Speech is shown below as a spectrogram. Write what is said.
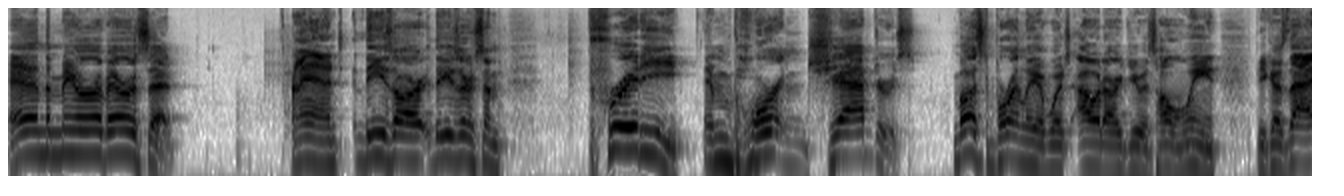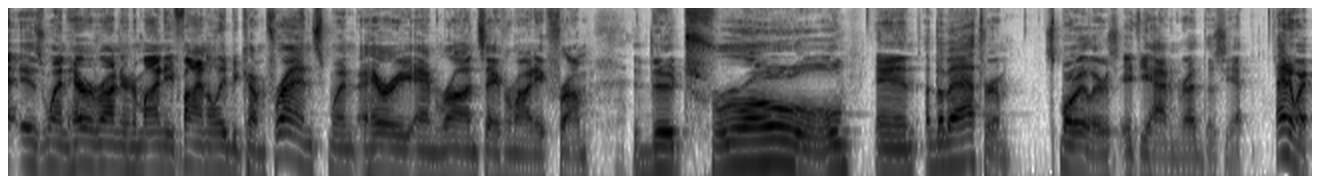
and the Mirror of Erised. And these are these are some pretty important chapters. Most importantly of which I would argue is Halloween, because that is when Harry, Ron, and Hermione finally become friends. When Harry and Ron save Hermione from the troll in the bathroom. Spoilers if you haven't read this yet. Anyway,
